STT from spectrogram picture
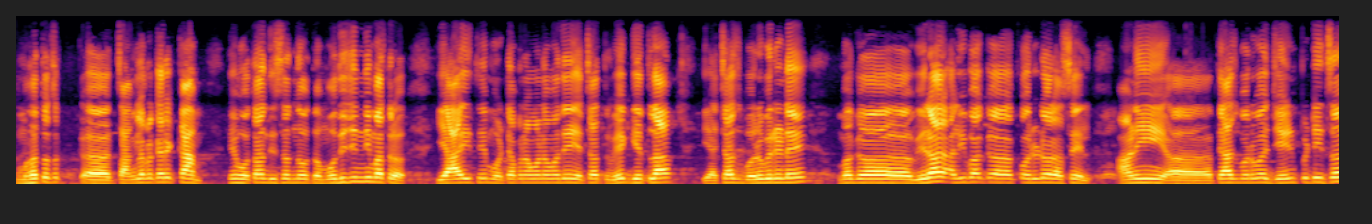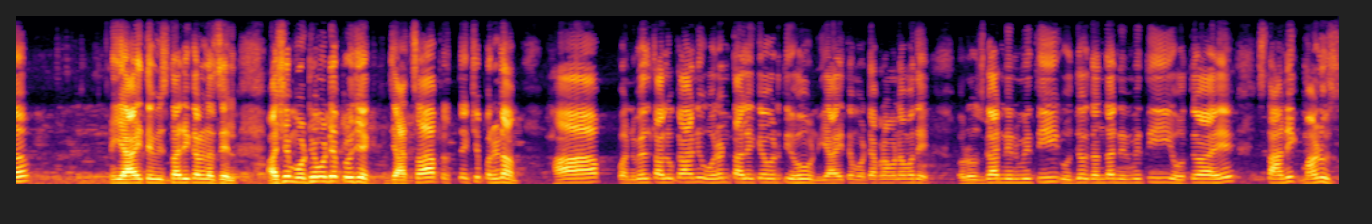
महत्त्वाचं चांगल्या प्रकारे काम हे होताना दिसत नव्हतं. मोदीजींनी मात्र या इथे मोठ्या प्रमाणामध्ये याच्यात वेग घेतला. याच्याच बरोबरीने मग विरार अलिबाग कॉरिडॉर असेल आणि त्याचबरोबर जे एन पी टीचं या इथे विस्तारीकरण असेल. असे मोठे मोठे प्रोजेक्ट ज्याचा प्रत्यक्ष परिणाम हा पनवेल तालुका आणि उरण तालुक्यावरती होऊन या इथे मोठ्या प्रमाणामध्ये रोजगार निर्मिती उद्योगधंदा निर्मिती होतो आहे. स्थानिक माणूस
